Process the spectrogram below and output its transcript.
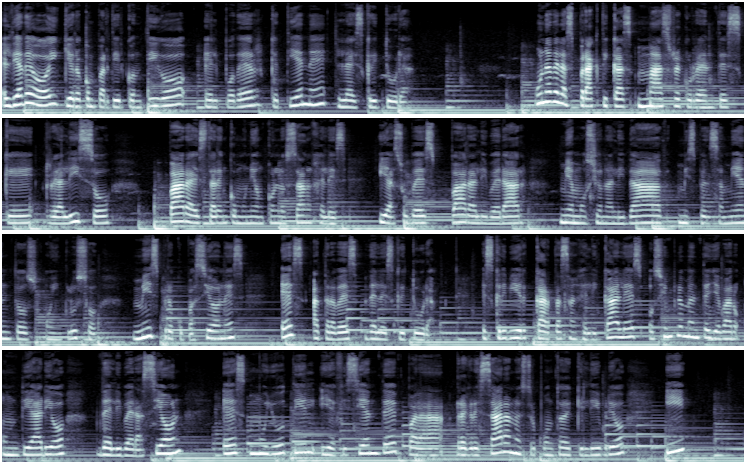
El día de hoy quiero compartir contigo el poder que tiene la escritura. Una de las prácticas más recurrentes que realizo para estar en comunión con los ángeles y a su vez para liberar mi emocionalidad, mis pensamientos o incluso mis preocupaciones es a través de la escritura. Escribir cartas angelicales o simplemente llevar un diario de liberación es muy útil y eficiente para regresar a nuestro punto de equilibrio y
